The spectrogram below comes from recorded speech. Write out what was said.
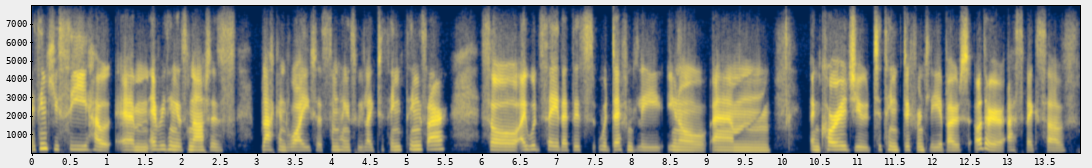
I think you see how um, everything is not as black and white as sometimes we like to think things are. So I would say that this would definitely, you know, um, encourage you to think differently about other aspects of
